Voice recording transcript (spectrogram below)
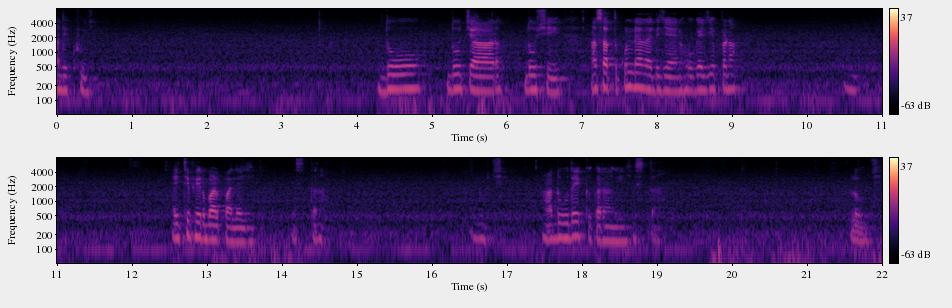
ਆ ਦੇਖੋ ਜੀ। ਦੋ ਦੋ ਚਾਰ, ਦੋ ਛੇ। ਆ ਸੱਤ ਕੁੰਡਿਆਂ ਦਾ ਡਿਜ਼ਾਈਨ ਹੋ ਗਿਆ ਜੀ ਆਪਣਾ। ਇੱਥੇ ਫਿਰ ਵਲ ਪਾ ਲਿਆ ਜੀ। ਇਸ ਤਰ੍ਹਾਂ। ਲਓ ਜੀ ਆ ਦੋ ਦਾ ਇੱਕ ਕਰਾਂਗੇ ਜੀ ਇਸ ਤਰ੍ਹਾਂ। ਲਓ ਜੀ।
